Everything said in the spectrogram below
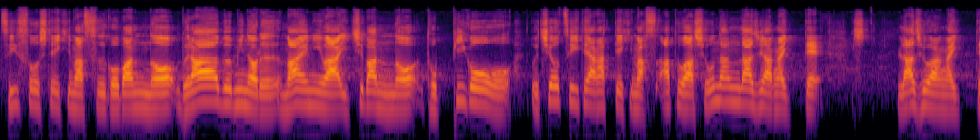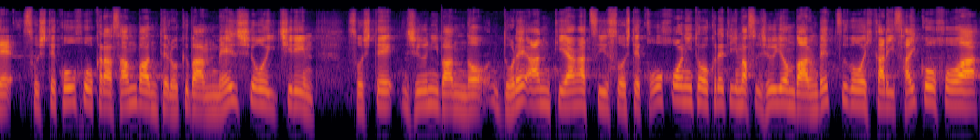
追走していきます。5番のブラーブミノル前には1番のトッピゴー内をついて上がっていきます。あとは湘南ラジアが行ってラジオアが行ってそして後方から3番手6番名将一輪そして12番のドレアンティアが追走して後方にと遅れています。14番レッツゴー光最高峰は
